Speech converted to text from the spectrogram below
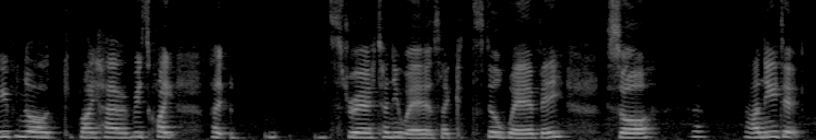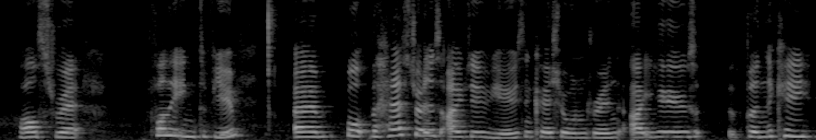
even though my hair is quite like straight anyway, it's like it's still wavy. So I need it all straight for the interview. Um, but the hair straighteners I do use, in case you're wondering, I use the Nicky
